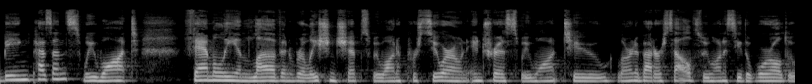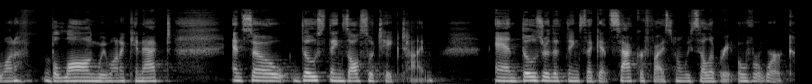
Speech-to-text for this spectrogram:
being peasants. We want family and love and relationships. We want to pursue our own interests. We want to learn about ourselves. We want to see the world. We want to belong. We want to connect. And so those things also take time. And those are the things that get sacrificed when we celebrate overwork,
